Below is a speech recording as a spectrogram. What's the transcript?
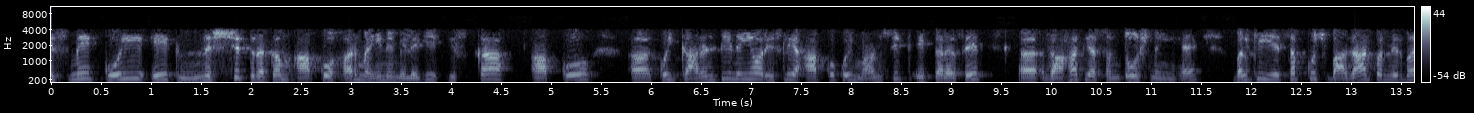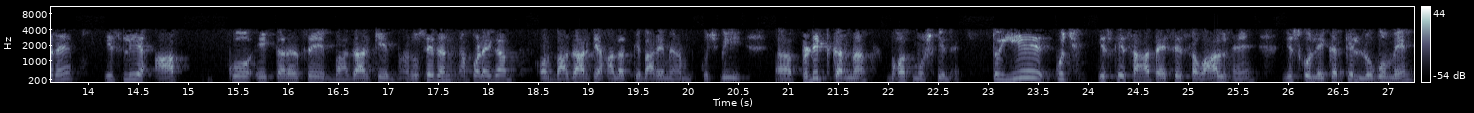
इसमें कोई एक निश्चित रकम आपको हर महीने मिलेगी इसका आपको आ, कोई गारंटी नहीं है और इसलिए आपको कोई मानसिक एक तरह से आ, राहत या संतोष नहीं है बल्कि ये सब कुछ बाज़ार पर निर्भर है इसलिए आपको एक तरह से बाज़ार के भरोसे रहना पड़ेगा और बाज़ार के हालत के बारे में हम कुछ भी प्रिडिक्ट करना बहुत मुश्किल है। तो ये कुछ इसके साथ ऐसे सवाल हैं जिसको लेकर के लोगों में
